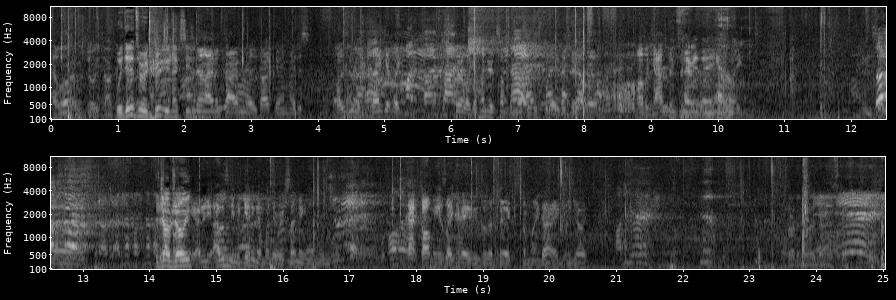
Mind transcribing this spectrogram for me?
Hello? We did it to recruit you next season. No, I haven't, I haven't really talked to him. I just I was gonna. I get like sure like a hundred something messages today between all the all the captains and everything. And, like, and, uh, Good job, Joey. I, didn't, I wasn't even getting them when they were sending them. And Pat called me. He's like, "Hey, these are the picks." I'm like, "All right, give me Joey." Start another dynasty. Yeah,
